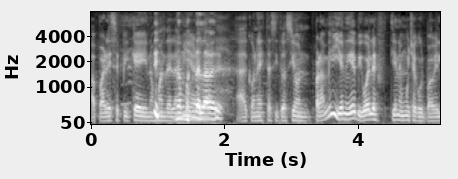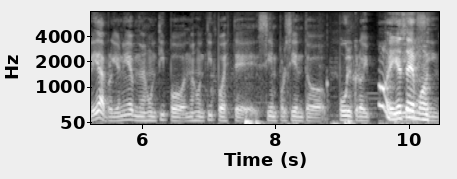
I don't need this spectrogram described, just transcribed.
aparece Piqué y nos manda la Nos manda mierda la con esta situación. Para mí, Johnny Depp igual es- tiene mucha culpabilidad, porque Johnny Depp no es un tipo, no es un tipo este 100% pulcro y, No, y, él se demo- sin-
